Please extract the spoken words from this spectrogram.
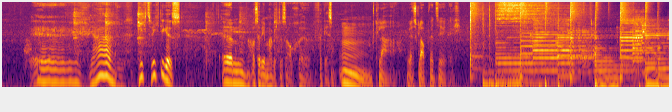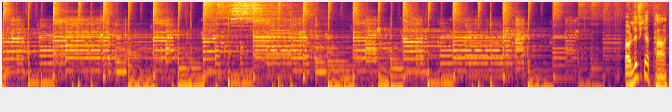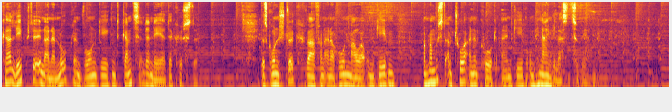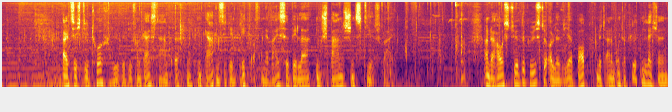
Äh, ja, nichts Wichtiges. Ähm, außerdem habe ich das auch äh, vergessen. Klar, wer es glaubt, wird selig. Olivia Parker lebte in einer noblen Wohngegend ganz in der Nähe der Küste. Das Grundstück war von einer hohen Mauer umgeben und man musste am Tor einen Code eingeben, um hineingelassen zu werden. Als sich die Torflügel wie von Geisterhand öffneten, gaben sie den Blick auf eine weiße Villa im spanischen Stil frei. An der Haustür begrüßte Olivia Bob mit einem unterkühlten Lächeln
